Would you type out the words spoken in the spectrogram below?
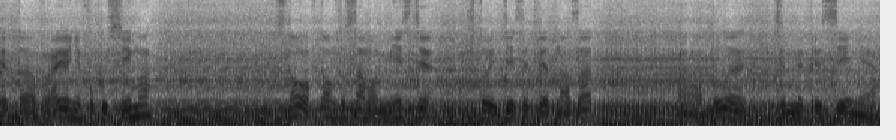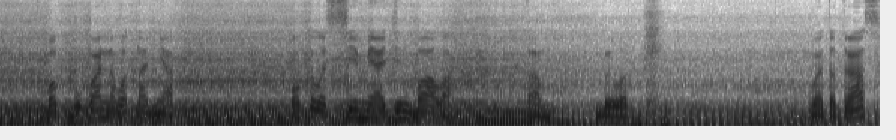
Это в районе Фукусима. Снова в том же самом месте, что и 10 лет назад было землетрясение. Буквально вот на днях. Около 7,1 балла там было в этот раз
